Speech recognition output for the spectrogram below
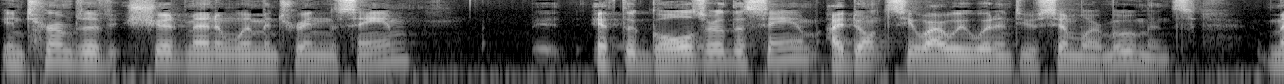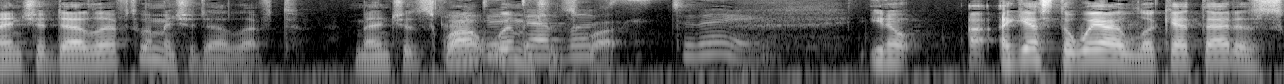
in terms of should men and women train the same, if the goals are the same, I don't see why we wouldn't do similar movements. Men should deadlift, women should deadlift. Men should squat, women should squat today. you know, I guess the way I look at that is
